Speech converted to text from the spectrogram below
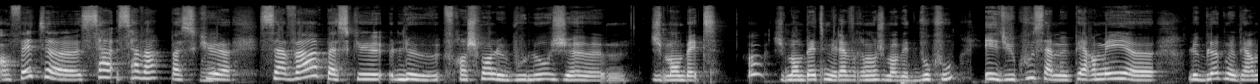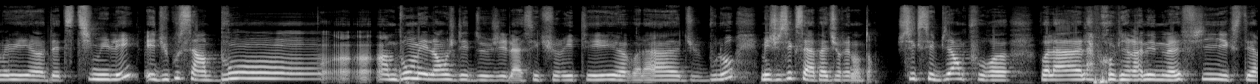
en fait, ça ça va parce que ça va parce que le franchement le boulot, je je m'embête Oh, je m'embête, mais là vraiment je m'embête beaucoup. Et du coup, ça me permet, euh, le blog me permet euh, d'être stimulé. Et du coup, c'est un bon, un, bon mélange des deux. J'ai la sécurité, euh, voilà, du boulot, mais je sais que ça va pas durer longtemps. Je sais que c'est bien pour voilà la première année de ma fille, etc.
